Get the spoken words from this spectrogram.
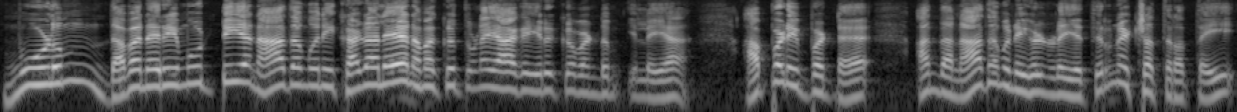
மூளும் தவநெறி மூட்டிய நாதமுனி கழலே நமக்கு துணையாக இருக்க வேண்டும் இல்லையா? அப்படிப்பட்ட அந்த நாதமுனிகளுடைய திருநட்சத்திரத்தை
